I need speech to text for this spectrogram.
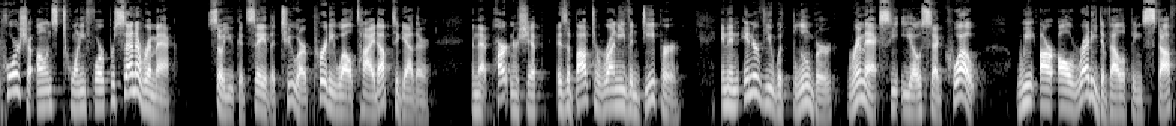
Porsche owns 24% of Rimac. So you could say the two are pretty well tied up together. And that partnership is about to run even deeper. In an interview with Bloomberg, Rimac CEO said, quote, "We are already developing stuff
